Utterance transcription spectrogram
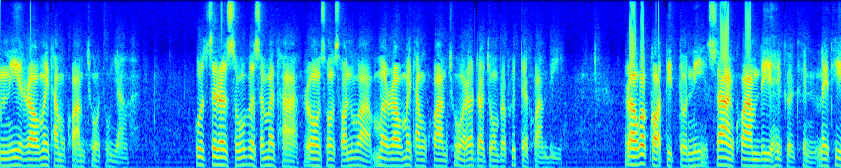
ำนี้เราไม่ทำความชั่วทุกอย่างกุศลสูปสมถาพระองค์ทรงสอนว่าเมื่อเราไม่ทำความชั่วแล้วเราจงประพฤติแต่ความดี เราก็เกาะติดตัวนี้สร้างความดีให้เกิดขึ้นในที่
